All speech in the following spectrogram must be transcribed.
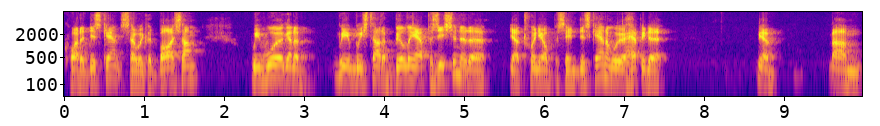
quite a discount, so we could buy some. We were going to, we, we started building our position at a you know, 20 odd percent discount, and we were happy to, you know, um,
